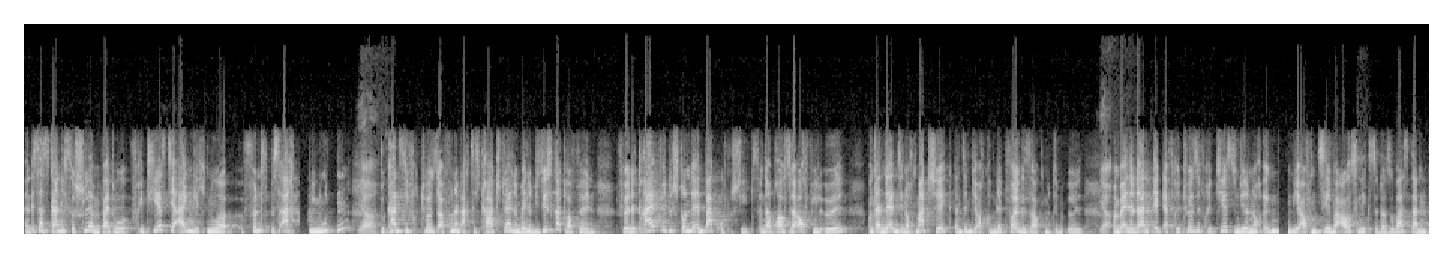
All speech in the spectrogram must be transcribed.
dann ist das gar nicht so schlimm, weil du frittierst ja eigentlich nur fünf bis acht Minuten. Ja. Du kannst die Fritteuse auf 180 Grad stellen und wenn du die Süßkartoffeln für eine Dreiviertelstunde im Backofen schiebst und da brauchst du ja auch viel Öl und dann werden sie noch matschig, dann sind die auch komplett vollgesaugt mit dem Öl. Ja. Und wenn du dann in der Fritteuse frittierst und die dann noch irgendwie auf dem Zeber auslegst oder sowas, dann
